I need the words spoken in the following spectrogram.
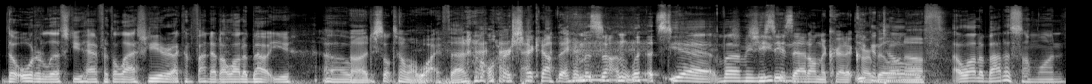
the order list you have for the last year, I can find out a lot about you. Uh, uh, just don't tell my wife that. I don't want her to check out the Amazon list. Yeah, but I mean, she sees can, that on the credit card bill enough. A lot about us, someone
